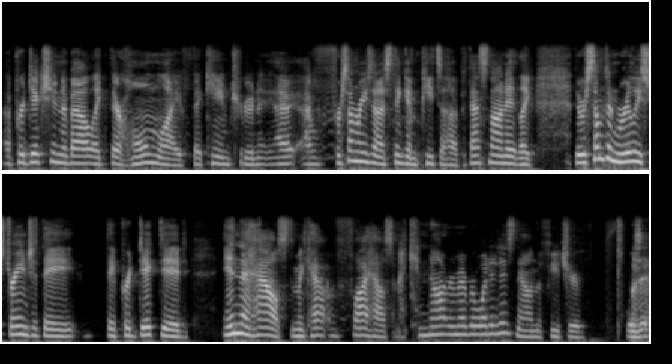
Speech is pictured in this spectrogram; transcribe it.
a prediction about like their home life that came true, and I, I, for some reason I was thinking Pizza Hut, but that's not it. Like there was something really strange that they they predicted in the house, the McFly house, and I cannot remember what it is now in the future. Was it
